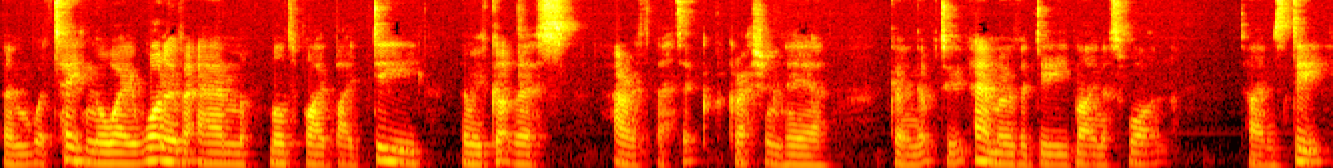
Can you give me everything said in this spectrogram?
then we're taking away 1 over m multiplied by d, then we've got this arithmetic progression here going up to m over d minus 1 times d.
